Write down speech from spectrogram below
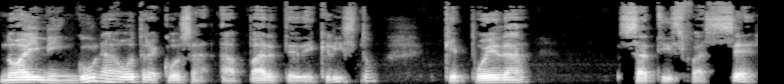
No hay ninguna otra cosa aparte de Cristo que pueda satisfacer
